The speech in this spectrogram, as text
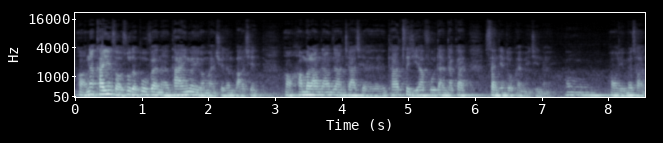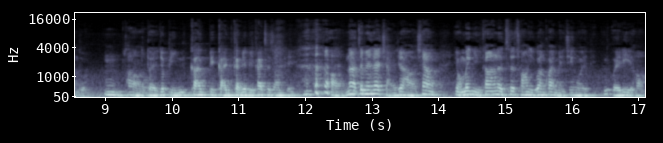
好，那开心手术的部分呢，他因为有买学生保险，哦，夯不啷当这样加起来，他自己要负担大概三千多块美金呢，哦，哦，有没有差很多？嗯，差很多，哦，对，就比感比感感觉比开痔疮便宜，好，那这边再讲一下，好像我们以刚刚的痔疮一万块美金为为例哈，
